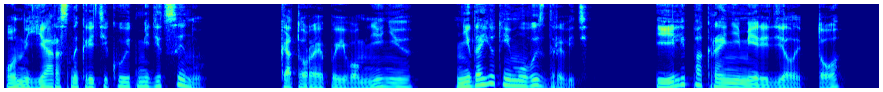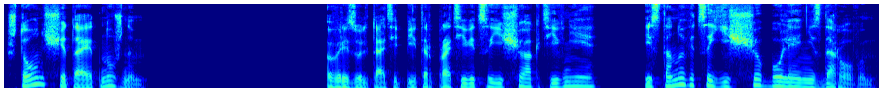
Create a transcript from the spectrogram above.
Он яростно критикует медицину, которая, по его мнению, не дает ему выздороветь, или, по крайней мере, делать то, что он считает нужным. В результате Питер противится еще активнее и становится еще более нездоровым.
